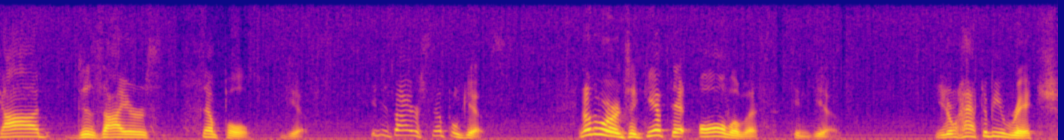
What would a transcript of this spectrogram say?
God desires simple gifts. He desires simple gifts. In other words, a gift that all of us can give. You don't have to be rich.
